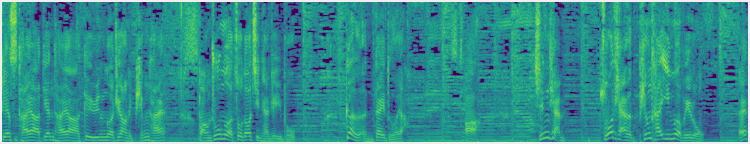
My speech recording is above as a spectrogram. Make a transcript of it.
电视台啊、电台啊，给予我这样的平台，帮助我走到今天这一步，感恩戴德呀！啊，今天、昨天平台以我为荣，哎，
